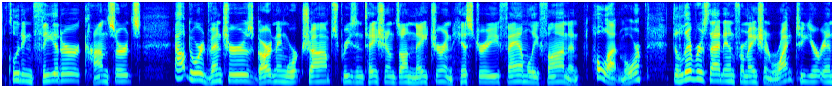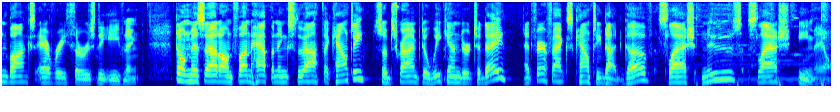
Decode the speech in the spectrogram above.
including theater, concerts, outdoor adventures, gardening workshops, presentations on nature and history, family fun, and a whole lot more. Delivers that information right to your inbox every Thursday evening. Don't miss out on fun happenings throughout the county. Subscribe to Weekender today at fairfaxcounty.gov slash news slash email.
